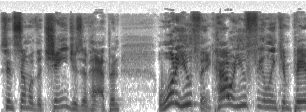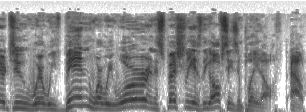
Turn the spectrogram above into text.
since some of the changes have happened. What do you think? How are you feeling compared to where we've been, where we were, and especially as the offseason played off out?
